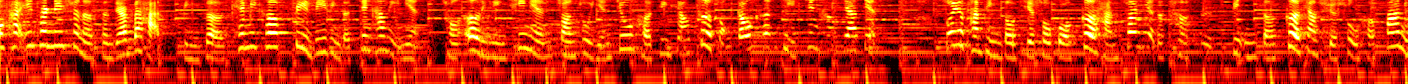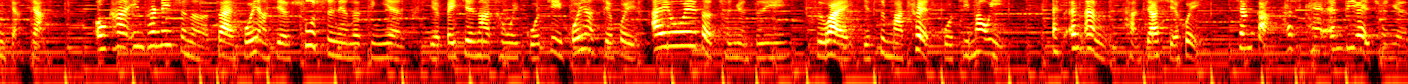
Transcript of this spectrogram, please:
Oka International Sdn Bhd 秉着 Chemical Free Living 的健康理念，从2007年专注研究和经销各种高科技健康家电，所有产品都接受过各行专业的测试，并赢得各项学术和发明奖项。Oka International 在活养界数十年的经验，也被接纳成为国际活养协会 IOA 的成员之一。此外，也是 Matrade 国际贸易、FMM 厂家协会、香港 HK MBA 成员，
